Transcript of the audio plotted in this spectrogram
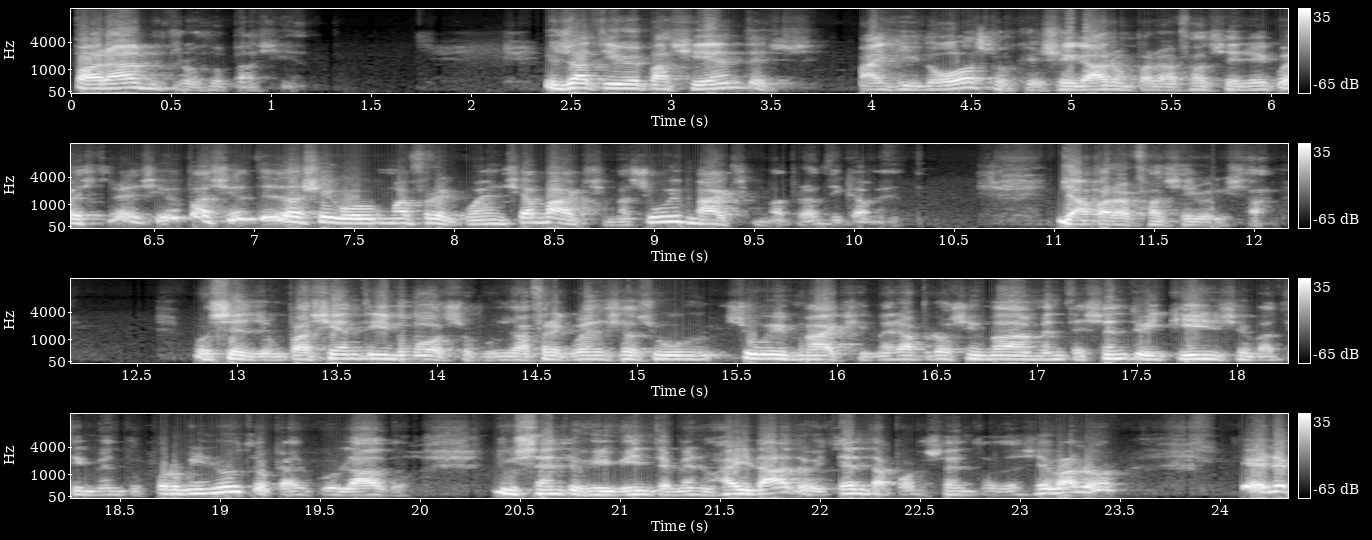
parâmetros do paciente. Eu já tive pacientes mais idosos que chegaram para fazer ecoestresse e o paciente já chegou com uma frequência máxima, submáxima praticamente, já para fazer o exame. Ou seja, um paciente idoso cuja frequência submáxima era aproximadamente 115 batimentos por minuto, calculado 220 menos a idade, 80% desse valor, ele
